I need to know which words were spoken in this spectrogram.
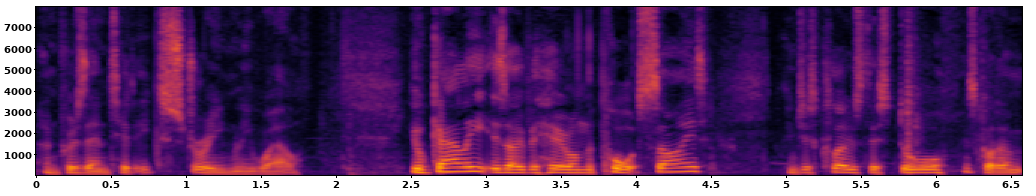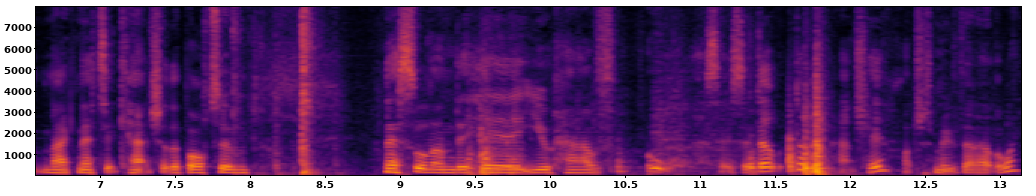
and presented extremely well. Your galley is over here on the port side. Can just close this door. It's got a magnetic catch at the bottom. Nestled under here, you have, oh, so it's a double, hatch here. I'll just move that out of the way.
